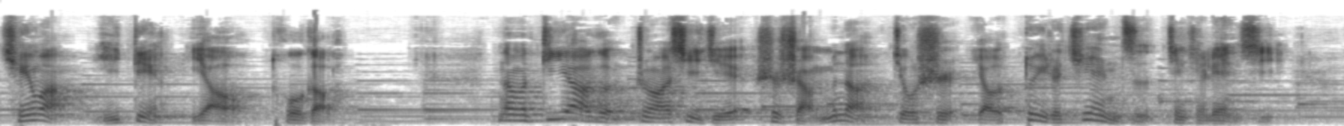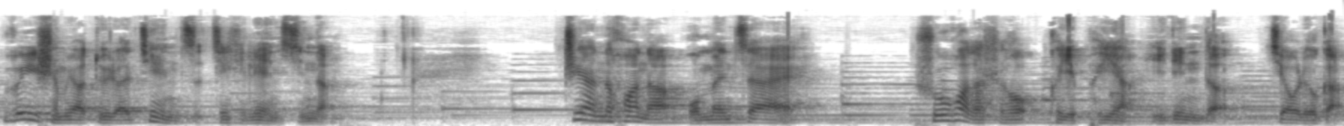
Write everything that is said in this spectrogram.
千万一定要脱稿。那么，第二个重要细节是什么呢？就是要对着镜子进行练习。为什么要对着镜子进行练习呢？这样的话呢，我们在说话的时候可以培养一定的交流感。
